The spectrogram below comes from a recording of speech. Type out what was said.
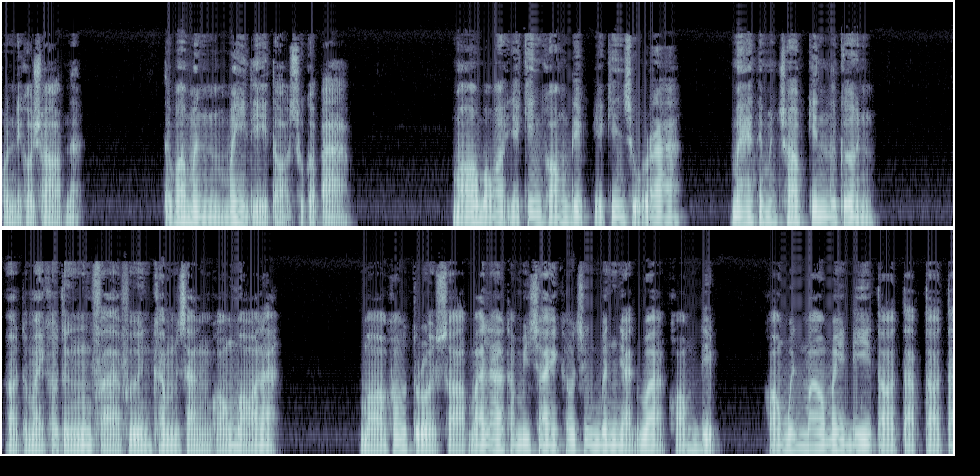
คนที่เขาชอบนะ แต่ว่ามันไม่ดีต่อสุขภาพ หมอบอกว่าอย่ากินของดิบอย่ากินสุรา แม้แต่มันชอบกินเหลือเกินเอาทำไมเขาถึงฝ่าฝืนคำสั่งของหมอล่ะ หมอเขาตรวจสอบมาแล้วทำวิจัยเขาจึงบัญญัติว่าของดิบของมึนเมาไม่ดีต่อตับต่อไต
